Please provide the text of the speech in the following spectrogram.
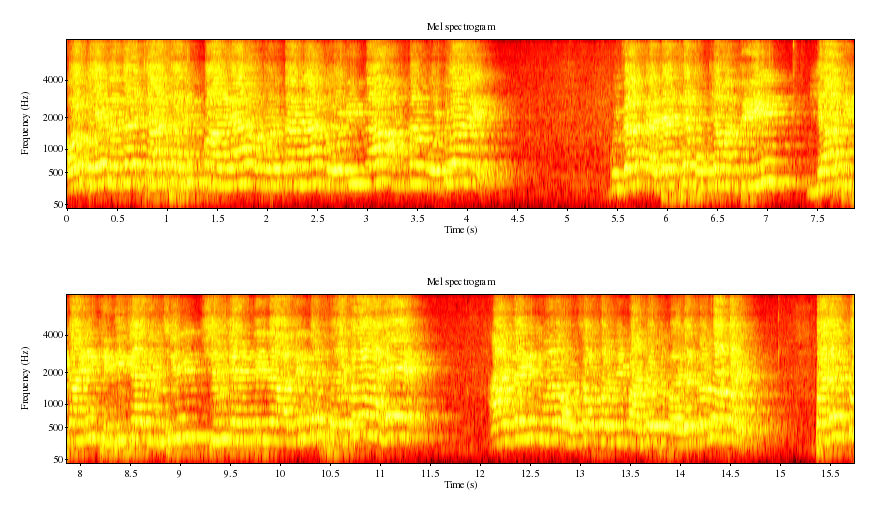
अहो दोन हजार चार साली पाळण्या ओढताना दोन्हीचा आमचा फोटो आहे. गुजरात राज्याचे मुख्यमंत्री या ठिकाणी तिथीच्या दिवशी शिवजयंतीला आले तो फोटो आहे. आजही तुम्हाला व्हॉट्सअपवर मी पाठवतो माझ्या करू आपण. परंतु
